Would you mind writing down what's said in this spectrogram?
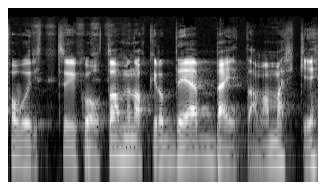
favorittquoter, men akkurat det beit jeg meg merke i.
